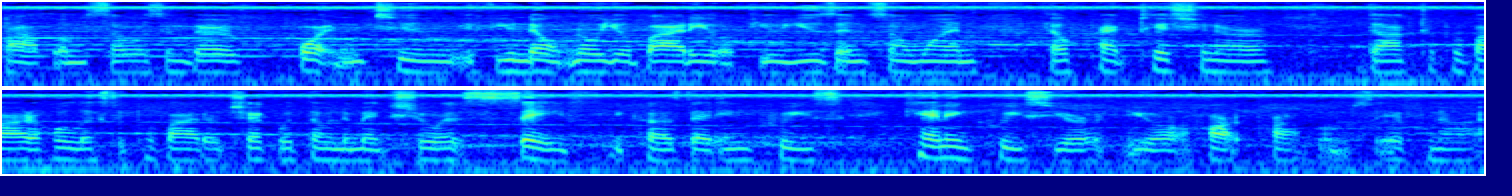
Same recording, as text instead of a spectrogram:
problems. So it's very important to, if you don't know your body or if you're using someone, health practitioner, doctor, provider, holistic provider, check with them to make sure it's safe because that increase can increase your, your heart problems if not.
